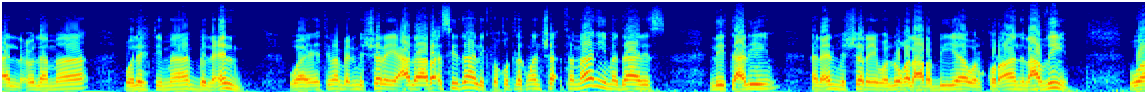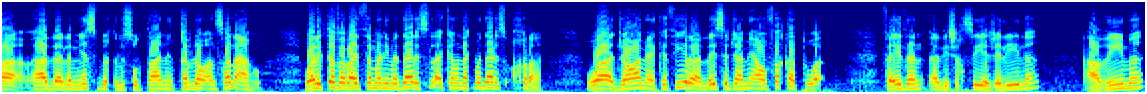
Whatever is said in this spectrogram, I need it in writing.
العلماء والاهتمام بالعلم والاهتمام بالعلم الشرعي على رأس ذلك. فقلت لكم أنشأ ثماني مدارس لتعليم العلم الشرعي واللغة العربية والقرآن العظيم. وهذا لم يسبق لسلطان قبله أن صنعه. وهل اكتفى بهذه الثماني مدارس لا كان هناك مدارس أخرى وجوامع كثيرة ليس جامعه فقط. و... فإذا هذه شخصية جليلة عظيمة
